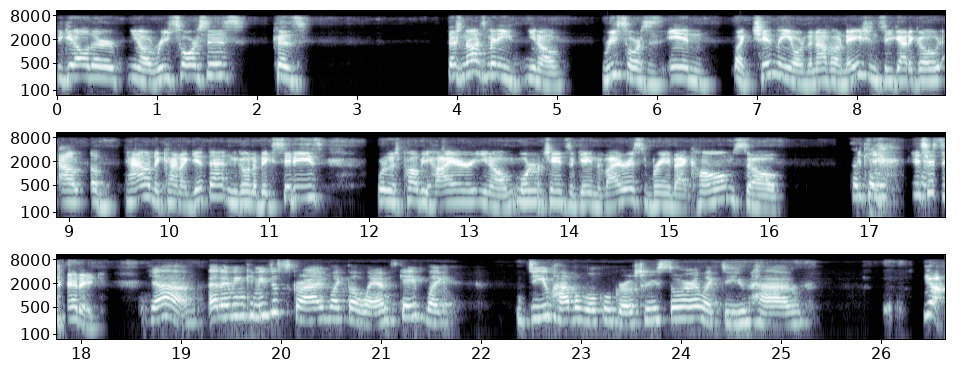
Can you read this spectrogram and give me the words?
to get all their, you know, resources because there's not as many, you know, resources in like Chinle or the Navajo Nation. So you got to go out of town to kind of get that and go into big cities where there's probably higher, you know, more chance of getting the virus and bringing it back home. So, So it's, you, it's just a headache. yeah, and I mean, can you describe like the landscape? Like, do you have a local grocery store? Like, do you have? Yeah.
